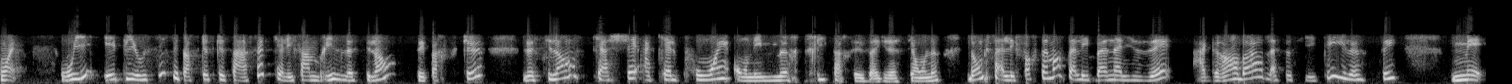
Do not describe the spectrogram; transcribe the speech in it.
Ouais. Oui, et puis aussi, c'est parce que ce que ça a fait que les femmes brisent le silence, c'est parce que le silence cachait à quel point on est meurtri par ces agressions-là. Donc, ça les forcément, ça les banalisait à grandeur de la société, là, tu sais. Mais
